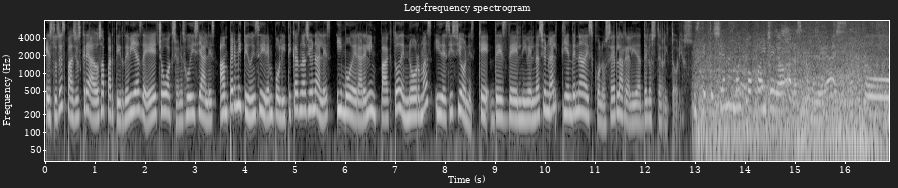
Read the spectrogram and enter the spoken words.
Estos espacios creados a partir de vías de hecho o acciones judiciales han permitido incidir en políticas nacionales y moderar el impacto de normas y decisiones que desde el nivel nacional tienden a desconocer la realidad de los territorios. Instituciones muy poco han llegado a las o pero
